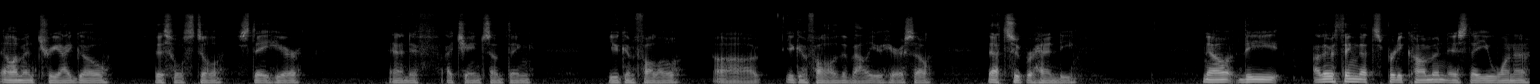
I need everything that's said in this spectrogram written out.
element tree I go this will still stay here. And if I change something, you can follow uh, you can follow the value here. So that's super handy. Now the other thing that's pretty common is that you want to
